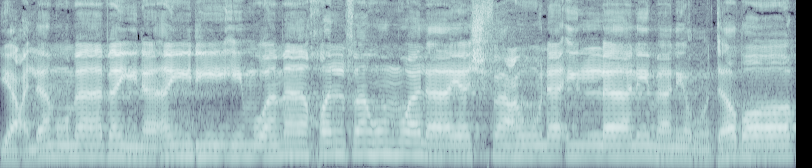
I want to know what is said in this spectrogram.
يعلم ما بين أيديهم وما خلفهم ولا يشفعون إلا لمن ارتضى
